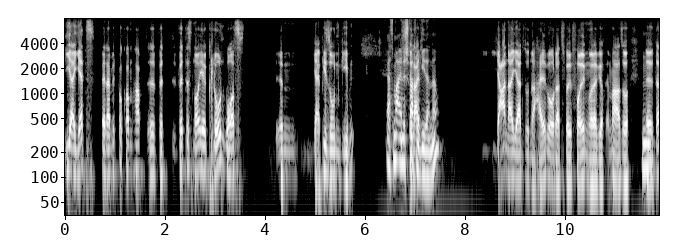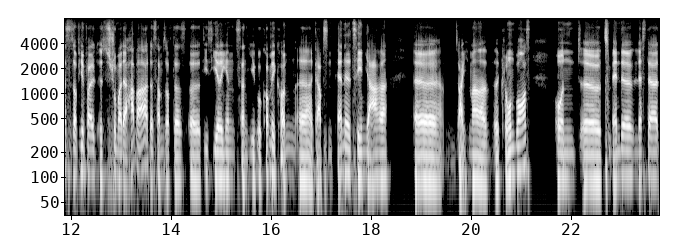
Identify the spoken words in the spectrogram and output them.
die ja jetzt, wer da mitbekommen habt, äh, wird, wird es neue Clone Wars ähm, ja, Episoden geben. Erstmal eine Staffel wieder, ne? Ja, naja, so eine halbe oder zwölf Folgen oder wie auch immer. Also hm. äh, das ist auf jeden Fall ist schon mal der Hammer. Das haben sie auf das äh, diesjährigen San Diego Comic Con äh, gab es ein Panel zehn Jahre, äh, sag ich mal, äh, Clone Wars. Und äh, zum Ende lässt der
